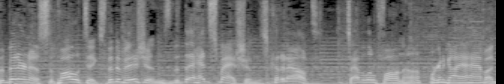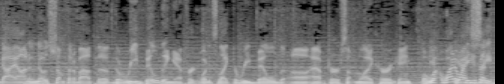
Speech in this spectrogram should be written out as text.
the bitterness, the politics, the divisions, the, the head smashings. Cut it out. Let's have a little fun, huh? We're going to have a guy on who knows something about the, the rebuilding effort, what it's like to rebuild uh, after something like hurricane. Well, wh- why do Yeah, I say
